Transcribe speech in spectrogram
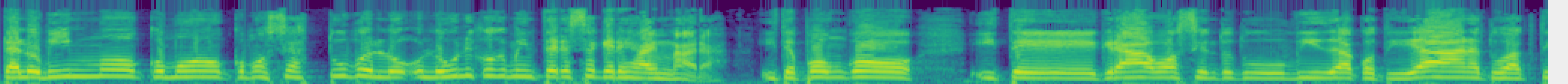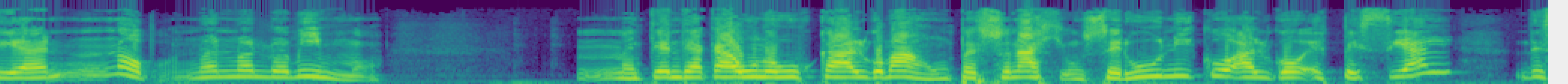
da lo mismo como, como seas tú, pues lo, lo único que me interesa es que eres Aymara y te pongo y te grabo haciendo tu vida cotidiana, tus actividades. No, no, no es lo mismo. ¿Me entiende? Acá uno busca algo más, un personaje, un ser único, algo especial de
